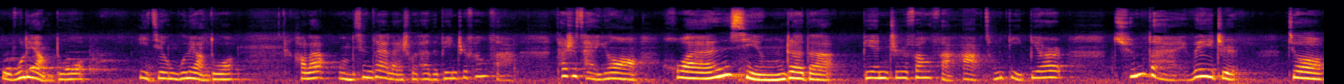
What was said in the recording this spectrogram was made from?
五两多，一斤五两多。好了，我们现在来说它的编织方法。它是采用环形着的编织方法啊，从底边儿裙摆位置就。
